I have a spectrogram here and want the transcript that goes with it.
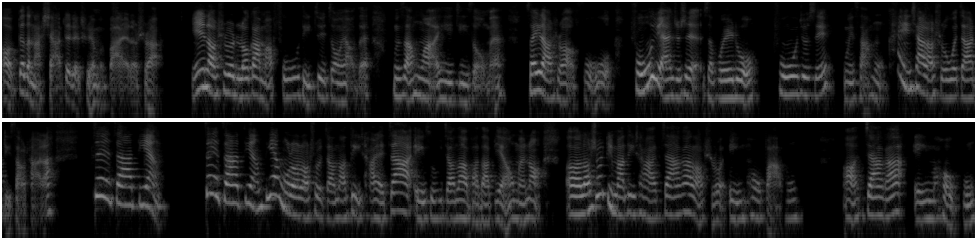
အော်ပြဿနာရှာတက်တဲ့ထွေးမှာပါတယ်တော့ဆို 因为老师လောကမှာ服务的最重要的ဝန်ဆောင်မှုအရေးကြီးဆုံးပဲ所以老师服务服务员就是怎么说服务就是ဝန်ဆောင်မှု看一下老师我家底扫它了这家店这家店店ကိုတော့老师讲到တိထားတယ်ကြားအိမ်ဆိုပြီး讲到ဘာသာပြန်အောင်မယ်နော်အဲ老师ဒီမှာတိထားကြားက老师အိမ်မဟုတ်ပါဘူးအာကြားကအိမ်မဟုတ်ဘူး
